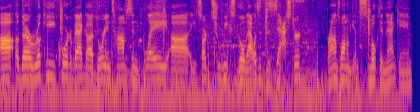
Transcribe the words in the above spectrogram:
uh, their rookie quarterback uh, Dorian Thompson play. Uh, he started two weeks ago. That was a disaster. Browns wound up getting smoked in that game.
